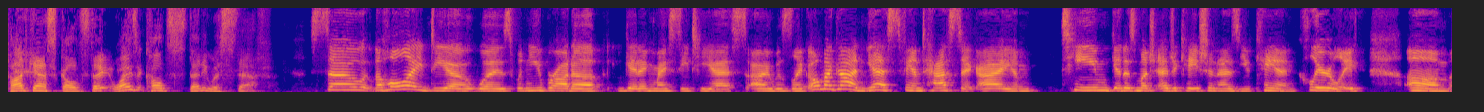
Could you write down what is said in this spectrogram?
Podcast called Study. Why is it called Study with Steph? So the whole idea was when you brought up getting my CTS, I was like, oh my God, yes, fantastic. I am team, get as much education as you can, clearly. Um,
